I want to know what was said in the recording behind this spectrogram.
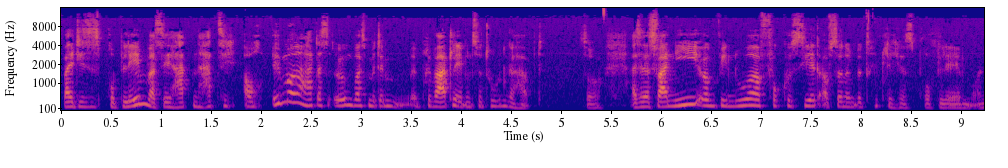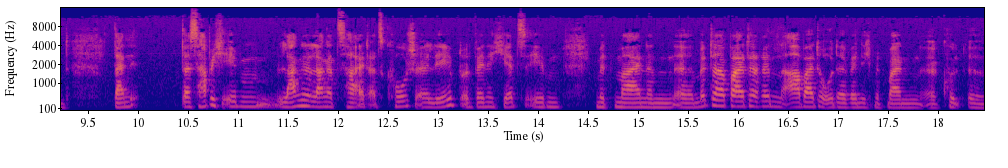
weil dieses Problem, was sie hatten, hat sich auch immer, hat das irgendwas mit dem Privatleben zu tun gehabt. So. Also das war nie irgendwie nur fokussiert auf so ein betriebliches Problem. Und dann das habe ich eben lange, lange Zeit als Coach erlebt. Und wenn ich jetzt eben mit meinen äh, Mitarbeiterinnen arbeite oder wenn ich mit meinen äh, äh,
